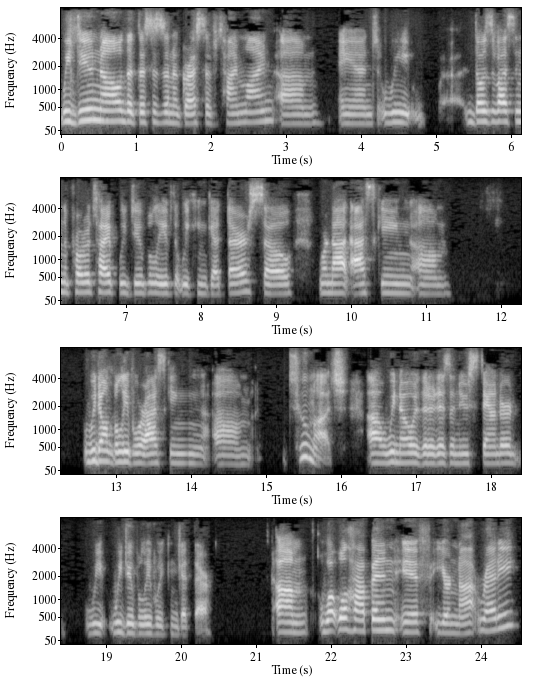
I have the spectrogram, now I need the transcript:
We do know that this is an aggressive timeline, um, and we those of us in the prototype, we do believe that we can get there. So we're not asking, um, we don't believe we're asking um, too much. Uh, we know that it is a new standard. We, we do believe we can get there. Um, what will happen if you're not ready?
